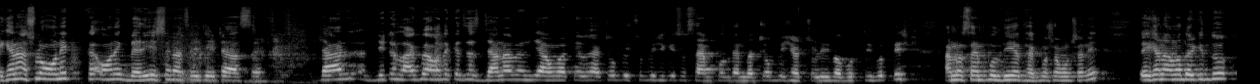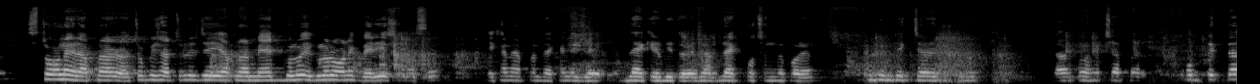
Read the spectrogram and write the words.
এখানে আসলে অনেক অনেক ভ্যারিয়েশন আছে যেটা আছে। যার যেটা লাগবে আমাদেরকে জাস্ট জানাবেন যে আমাকে ভাই চব্বিশ, চব্বিশে কিছু স্যাম্পল দেন বা চব্বিশ, আটচল্লিশ বা বত্রিশ বত্রিশ, আমরা স্যাম্পল দিয়ে থাকব, সমস্যা নেই। তো এখানে আমাদের কিন্তু স্টোনের আপনার চব্বিশ, আটচল্লিশ যে আপনার ম্যাটগুলো এগুলোর অনেক ভেরিয়েশন আছে। এখানে আপনার দেখেন যে ব্ল্যাক এর ভিতরে যারা ব্ল্যাক পছন্দ করেন টেক্সচারের ভিতরে। তারপর হচ্ছে আপনার প্রত্যেকটা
